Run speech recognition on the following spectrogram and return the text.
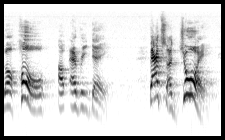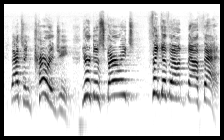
the whole of every day. That's a joy. That's encouraging. You're discouraged? Think about, about that.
